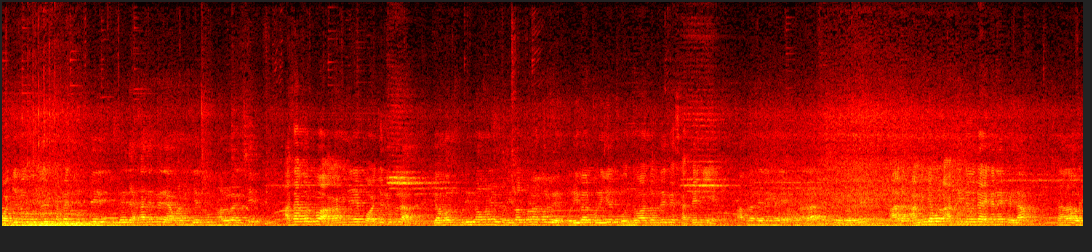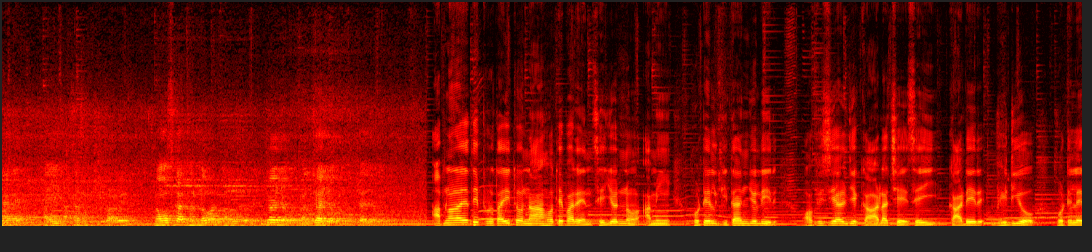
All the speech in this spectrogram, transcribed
পর্যটকদের সামনে তুলতে তুলে দেখাতে পেরে আমার নিজের খুব ভালো লাগছে। আশা করব আগামী দিনে পর্যটকরা যখন পুরী ভ্রমণের পরিকল্পনা করবে, পরিবার, পরিজন বন্ধু বান্ধবদেরকে সাথে নিয়ে আপনাদের এখানে ওনারা করবে। আর আমি যেমন আতিথেয়তা এখানে পেলাম, তারাও এখানে। তাই আশা করছি পাবে নমস্কার, ধন্যবাদ, ভালো জয় জগন্নাথ জয় জগন্নাথ জয় জগন্নাথ। আপনারা যাতে প্রতারিত না হতে পারেন, সেই জন্য আমি হোটেল গীতাঞ্জলির অফিসিয়াল যে কার্ড আছে, সেই কার্ডের ভিডিও হোটেলে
